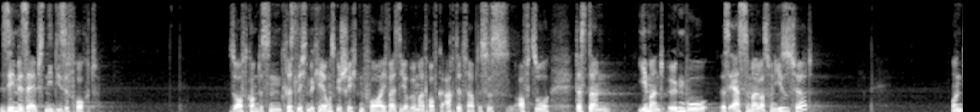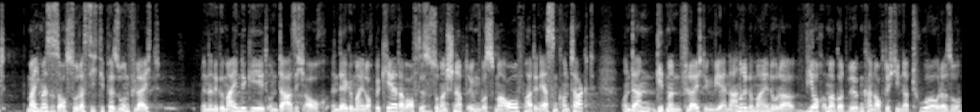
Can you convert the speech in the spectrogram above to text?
sehen wir selbst nie diese Frucht. So oft kommt es in christlichen Bekehrungsgeschichten vor. Ich weiß nicht, ob ihr mal darauf geachtet habt. Es ist oft so, dass dann jemand irgendwo das erste Mal was von Jesus hört. Und manchmal ist es auch so, dass sich die Person vielleicht in eine Gemeinde geht und da sich auch in der Gemeinde auch bekehrt. Aber oft ist es so, man schnappt irgendwas mal auf, hat den ersten Kontakt und dann geht man vielleicht irgendwie in eine andere Gemeinde oder wie auch immer Gott wirken kann, auch durch die Natur oder so,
